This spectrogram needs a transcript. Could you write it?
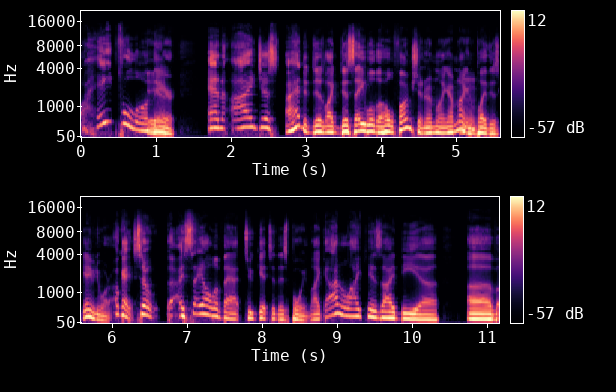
hateful on Yeah. there. And I just, I had to just like disable the whole function. I'm like, I'm not going Mm. to play this game anymore. Okay, so I say all of that to get to this point. Like, I like his idea of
